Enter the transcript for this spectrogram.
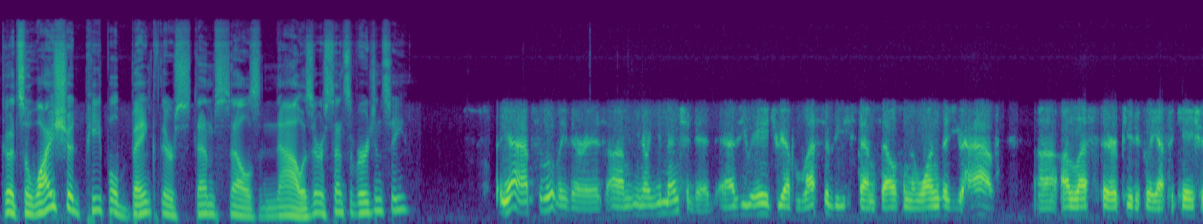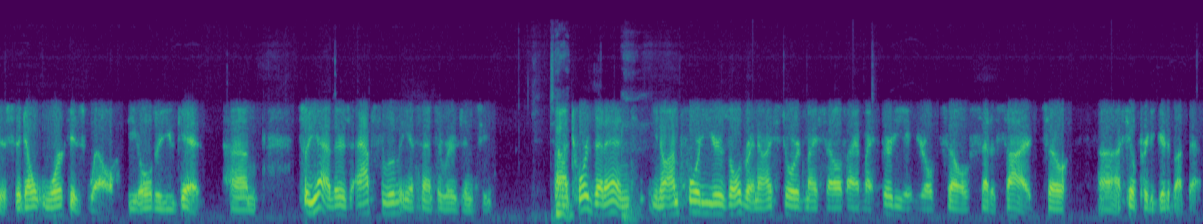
Good. So, why should people bank their stem cells now? Is there a sense of urgency? Yeah, absolutely, there is. Um, you know, you mentioned it. As you age, you have less of these stem cells, and the ones that you have uh, are less therapeutically efficacious. They don't work as well the older you get. Um, so, yeah, there's absolutely a sense of urgency. Uh, towards that end, you know, I'm 40 years old right now. I stored myself. I have my 38 year old cells set aside, so uh, I feel pretty good about that.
